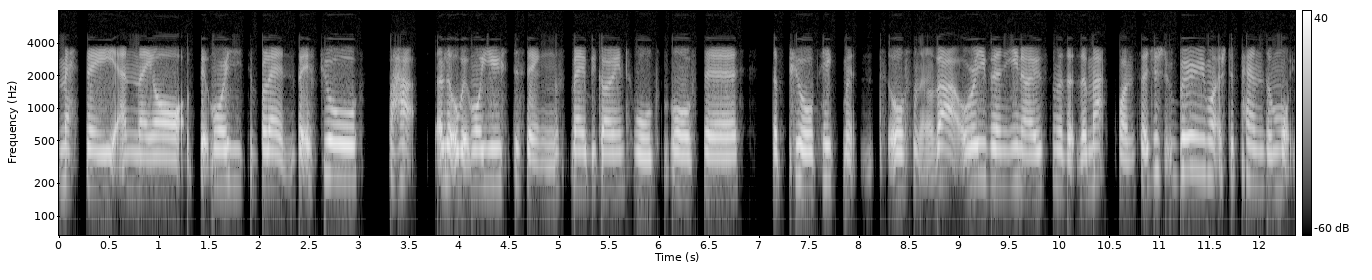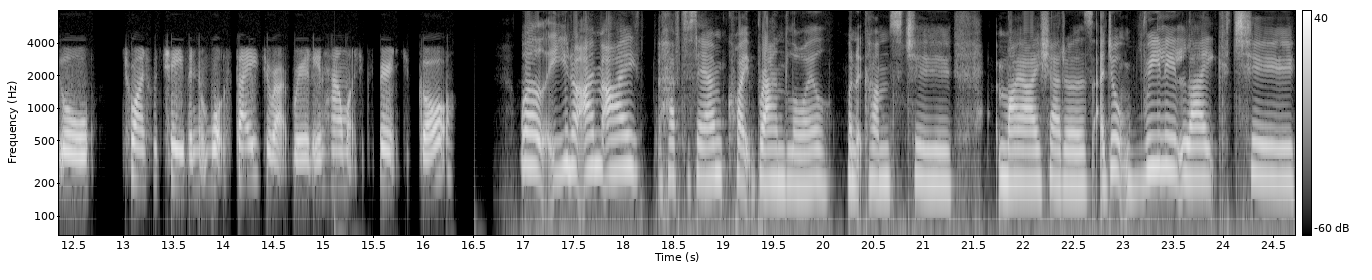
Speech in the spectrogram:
messy and they are a bit more easy to blend. But if you're perhaps a little bit more used to things, maybe going towards more of the the pure pigments or something like that, or even you know some of the, the MAC ones. So it just very much depends on what you're trying to achieve and what stage you're at really, and how much experience you've got. Well, you know, I'm I have to say I'm quite brand loyal when it comes to my eyeshadows. I don't really like to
